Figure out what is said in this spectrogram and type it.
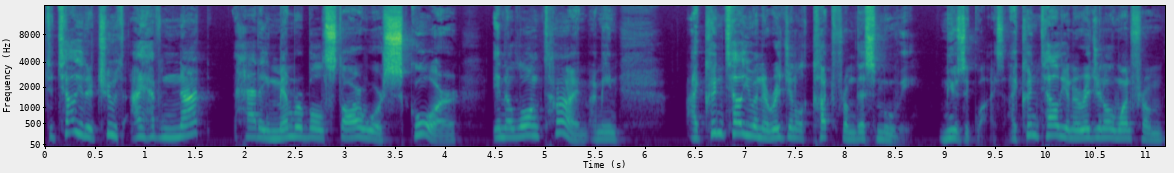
to tell you the truth, I have not had a memorable Star Wars score in a long time. I mean, I couldn't tell you an original cut from this movie. Music wise, I couldn't tell you an original one from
